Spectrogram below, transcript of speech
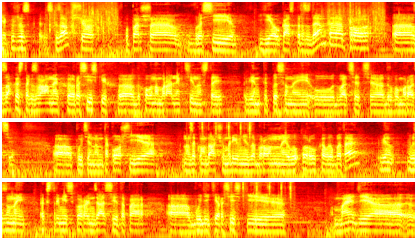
Як вже сказав, що по-перше, в Росії є указ президента про е, захист так званих російських е, духовно-моральних цінностей. Він підписаний у 22-му році е, Путіним. Також є на законодавчому рівні заборонений рух ЛГБТ. Він визнаний екстремістською організацією. Тепер е, будь-які російські медіа е,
